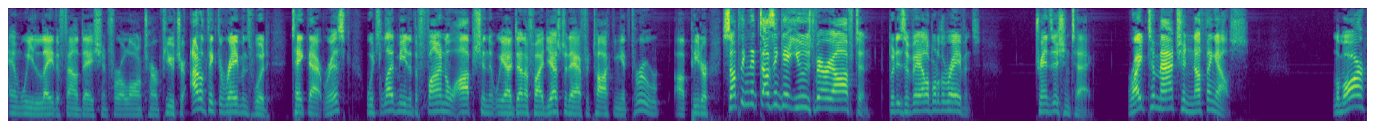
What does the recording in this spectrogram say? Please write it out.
and we lay the foundation for a long term future. I don't think the Ravens would take that risk, which led me to the final option that we identified yesterday after talking it through, uh, Peter. Something that doesn't get used very often, but is available to the Ravens transition tag. Right to match and nothing else. Lamar,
